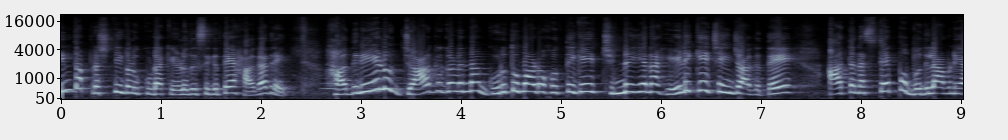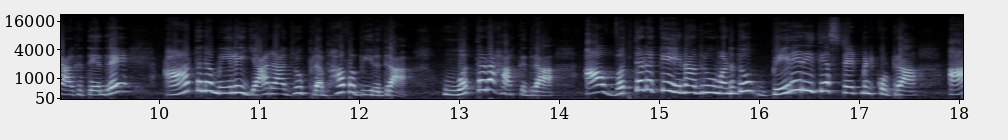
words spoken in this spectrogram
ಇಂಥ ಪ್ರಶ್ನೆಗಳು ಕೂಡ ಕೇಳೋದಕ್ಕೆ ಸಿಗುತ್ತೆ. ಹಾಗಾದರೆ ಹದಿನೇಳು ಜಾಗಗಳನ್ನು ಗುರುತು ಮಾಡೋ ಹೊತ್ತಿಗೆ ಚಿನ್ನಯ್ಯನ ಹೇಳಿಕೆ ಚೇಂಜ್ ಆಗುತ್ತೆ. ಆತನ ಸ್ಟೆಪ್ ಬದಲಾವಣೆ ಆಗುತ್ತೆ ಅಂದರೆ ಆತನ ಮೇಲೆ ಯಾರಾದರೂ ಪ್ರಭಾವ ಬೀರಿದ್ರ? ಒತ್ತಡ ಹಾಕಿದ್ರ? ಆ ಒತ್ತಡಕ್ಕೆ ಏನಾದರೂ ಮಣದು ಬೇರೆ ರೀತಿಯ ಸ್ಟೇಟ್ಮೆಂಟ್ ಕೊಟ್ರ? ಆ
